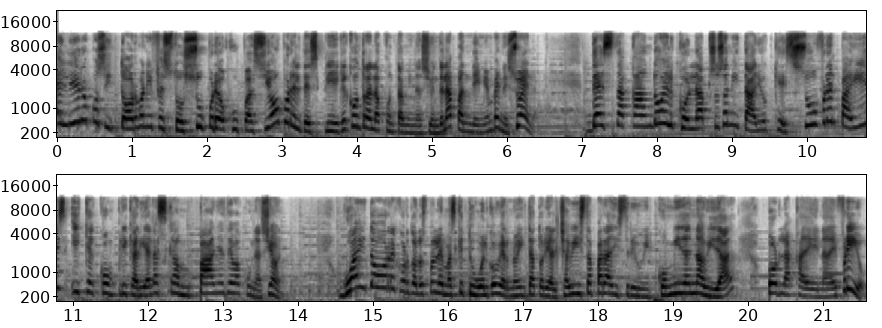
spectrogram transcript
El líder opositor manifestó su preocupación por el despliegue contra la contaminación de la pandemia en Venezuela destacando el colapso sanitario que sufre el país y que complicaría las campañas de vacunación. Guaidó recordó los problemas que tuvo el gobierno dictatorial chavista para distribuir comida en Navidad por la cadena de frío.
